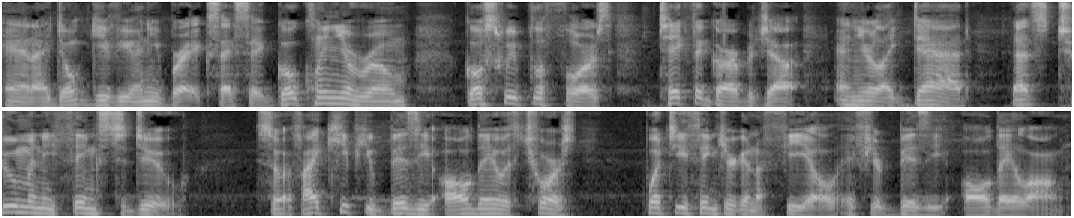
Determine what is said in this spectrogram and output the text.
and I don't give you any breaks, I say, go clean your room, go sweep the floors, take the garbage out, and you're like, Dad, that's too many things to do. So if I keep you busy all day with chores, what do you think you're going to feel if you're busy all day long?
